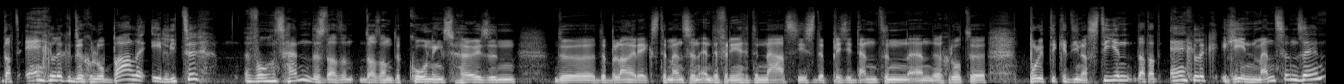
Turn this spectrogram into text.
dat eigenlijk de globale elite volgens hen. Dus dat, dat dan de koningshuizen, de, de belangrijkste mensen in de Verenigde Naties, de presidenten en de grote politieke dynastieën, dat dat eigenlijk geen mensen zijn,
